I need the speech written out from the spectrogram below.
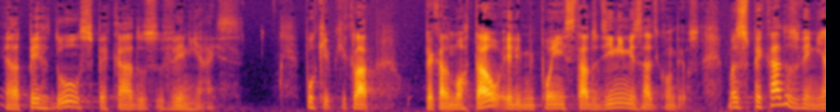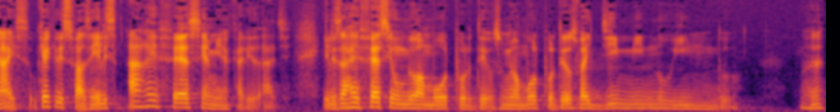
ela perdoa os pecados veniais. Por quê? Porque, claro, pecado mortal, ele me põe em estado de inimizade com Deus. Mas os pecados veniais, o que é que eles fazem? Eles arrefecem a minha caridade. Eles arrefecem o meu amor por Deus. O meu amor por Deus vai diminuindo. Né?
